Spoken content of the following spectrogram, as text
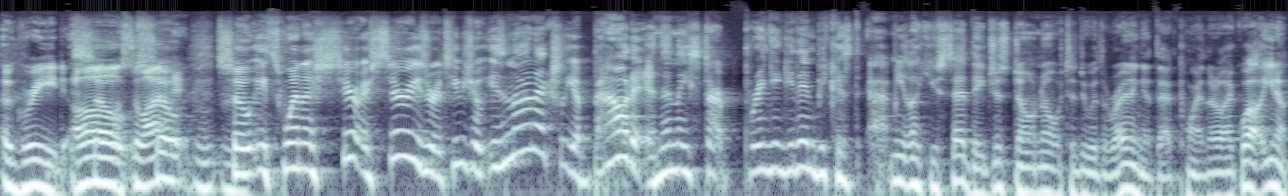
Agreed. Oh, so, I, mm, so it's when a, ser- a series or a TV show is not actually about it, and then they start bringing it in because I mean, like you said, they just don't know what to do with the writing at that point. They're like, well, you know,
